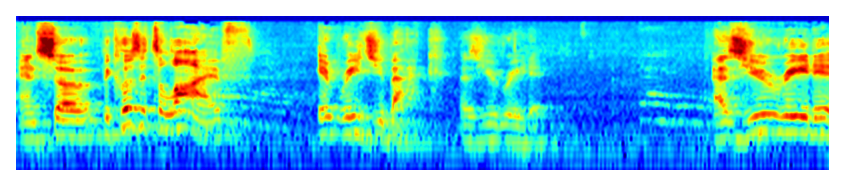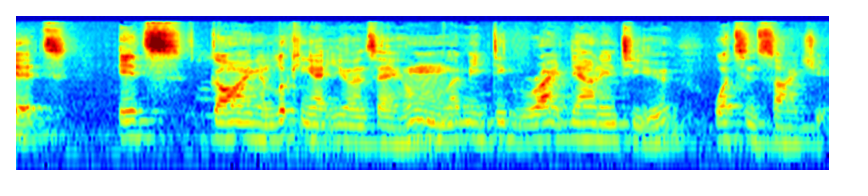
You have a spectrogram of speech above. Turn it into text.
And so, because it's alive, it reads you back as you read it. As you read it, it's going and looking at you and saying, hmm, let me dig right down into you. What's inside you?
